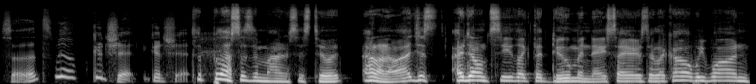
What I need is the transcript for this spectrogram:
So that's you know, good shit. Good shit. the pluses and minuses to it. I don't know. I just I don't see like the doom and naysayers. They're like, oh, we won.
